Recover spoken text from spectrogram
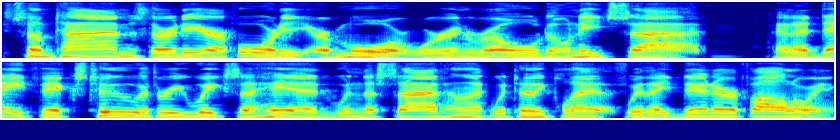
Sometimes 30 or 40 or more were enrolled on each side, and a date fixed two or three weeks ahead when the side hunt would take place, with a dinner following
